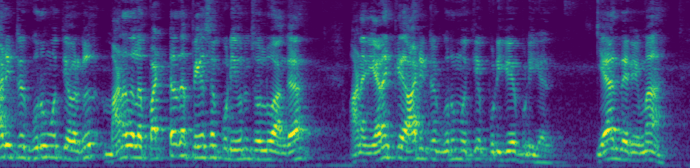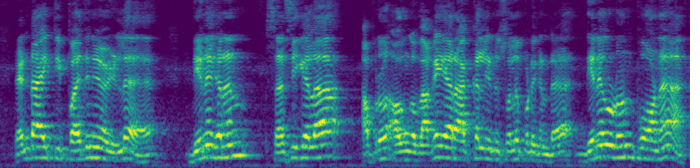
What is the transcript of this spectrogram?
ஆடிட்டர் குருமூர்த்தி அவர்கள் மனதில் பட்டதை பேசக்கூடியவர்னு சொல்லுவாங்க. ஆனால் எனக்கு ஆடிட்டர் குருமூர்த்தியை பிடிக்கவே பிடிக்காது. ஏன் தெரியுமா? ரெண்டாயிரத்தி பதினேழில் தினகரன் சசிகலா அப்புறம் அவங்க வகையாராக்கள் என்று சொல்லப்படுகின்ற தினகருடன் போன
